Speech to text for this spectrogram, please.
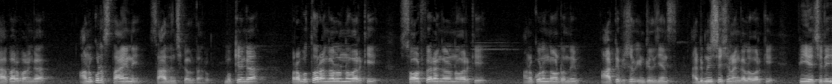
వ్యాపార పరంగా అనుకున్న స్థాయిని సాధించగలుగుతారు. ముఖ్యంగా ప్రభుత్వ రంగాల్లో ఉన్న వారికి సాఫ్ట్వేర్ రంగంలో ఉన్న వారికి అనుకూలంగా ఉంటుంది. ఆర్టిఫిషియల్ ఇంటెలిజెన్స్ అడ్మినిస్ట్రేషన్ రంగంలో వారికి పిహెచ్డి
